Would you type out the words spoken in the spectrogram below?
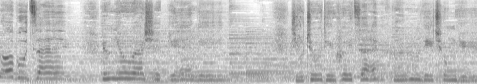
若不在，仍有儿时别离，就注定会在恨里重遇。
